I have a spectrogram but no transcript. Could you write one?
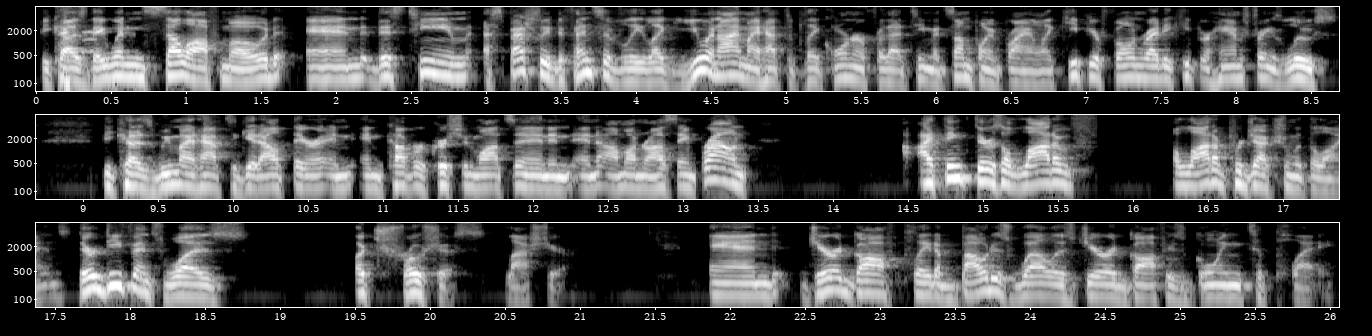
because they went in sell off mode. And this team, especially defensively, like you and I might have to play corner for that team at some point, Brian. Like keep your phone ready, keep your hamstrings loose because we might have to get out there and, and cover Christian Watson and, and Amon-Ra St. Brown. I think there's a lot of a lot of projection with the Lions. Their defense was atrocious last year. And Jared Goff played about as well as Jared Goff is going to play.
